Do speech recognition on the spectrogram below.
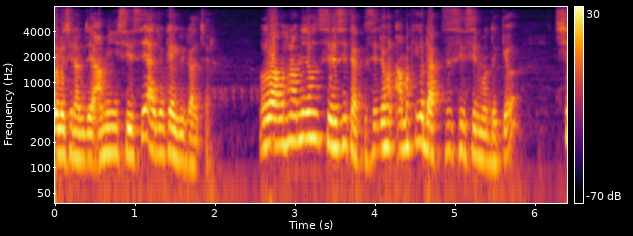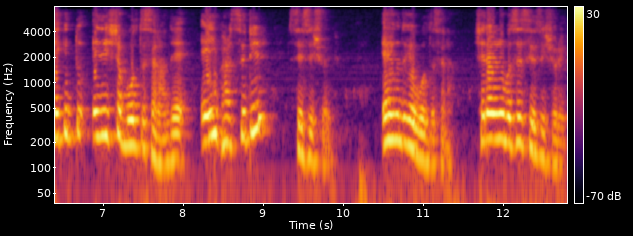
বলেছিলাম যে, আমি সিএসসি একজনকে এগ্রিকালচার অথবা আমি যখন সিএসসি থাকতেছি, যখন আমাকে কেউ ডাকতেছে সিএসসির মধ্যে কেউ, সে কিন্তু এই জিনিসটা বলতেছে না যে, এই ভার্সিটির সিএসসি শরীফ এটা কিন্তু কেউ বলতেছে না। সেটা কিন্তু বলছে সিএসসি শরীফ।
